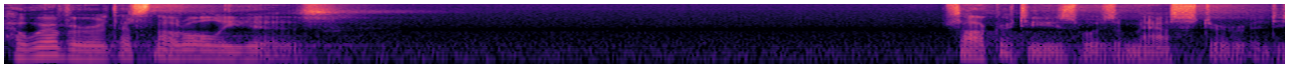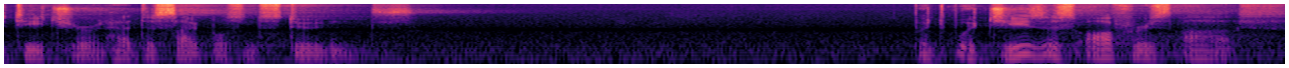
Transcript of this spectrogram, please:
However, that's not all he is. Socrates was a master and a teacher and had disciples and students. But what Jesus offers us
